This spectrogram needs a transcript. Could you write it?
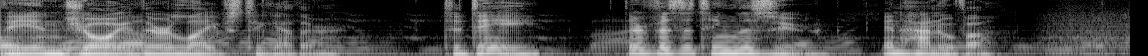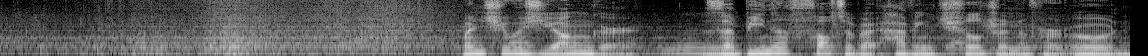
They enjoy their lives together. Today, they're visiting the zoo in Hanover. When she was younger, Sabine thought about having children of her own,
